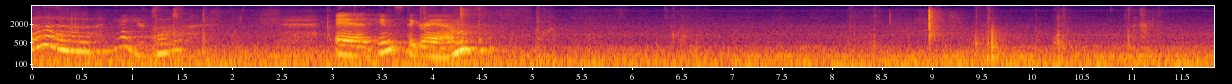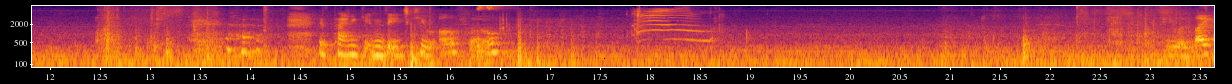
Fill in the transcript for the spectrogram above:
oh, there you go. And Instagram. is Tiny Kittens HQ also. If you would like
